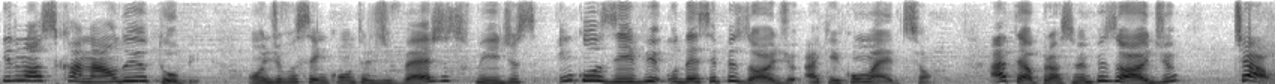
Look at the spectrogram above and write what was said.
e do nosso canal do YouTube, onde você encontra diversos vídeos, inclusive o desse episódio aqui com o Edson. Até o próximo episódio. Tchau!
